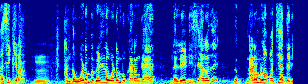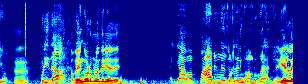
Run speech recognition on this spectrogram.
ரசிக்கிறான். அந்த உடம்பு வெள்ளை உடம்புக்காரங்க இந்த லேடிஸ் யாராவது இந்த நரம்பெல்லாம் பச்சையா தெரியும். புரியுதா? அப்போ எங்கள் உடம்புலாம் தெரியாது? ஐயா அவன் பாடுன்னு சொல்றேன் நீங்க வம்புக்கு வராதீங்க. இல்லை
